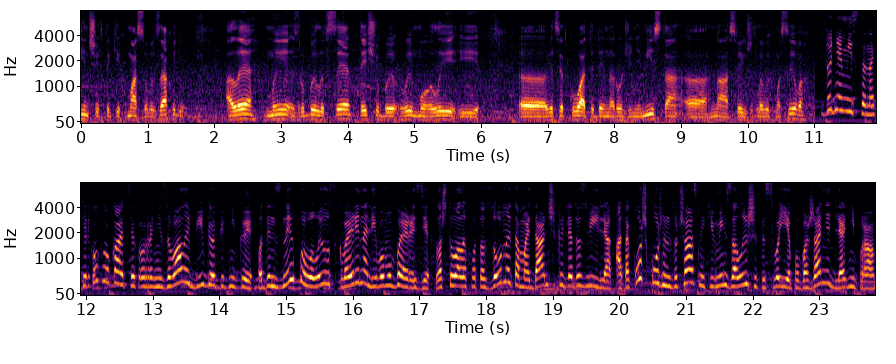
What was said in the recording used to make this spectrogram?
інших таких масових заходів, але ми зробили все те, щоб ви могли і відсвяткувати день народження міста на своїх житлових масивах. До Дня міста на кількох локаціях організували бібліопікніки. Один з них провели у сквері на лівому березі, влаштували фотозони та майданчики для дозвілля. А також кожен з учасників міг залишити своє побажання для Дніпра.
